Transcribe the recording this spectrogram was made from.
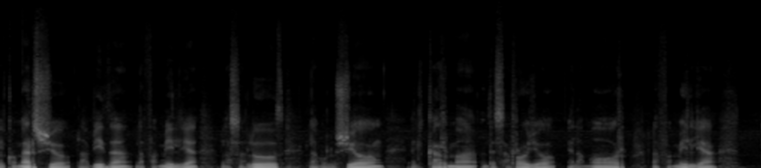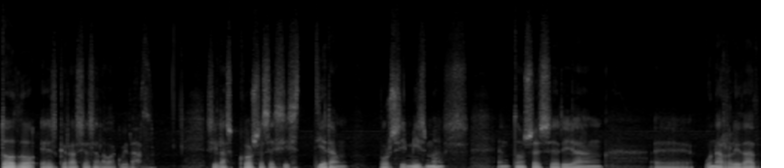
El comercio, la vida, la familia, la salud, la evolución, el karma, el desarrollo, el amor, la familia, todo es gracias a la vacuidad. Si las cosas existieran por sí mismas, entonces serían eh, una realidad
